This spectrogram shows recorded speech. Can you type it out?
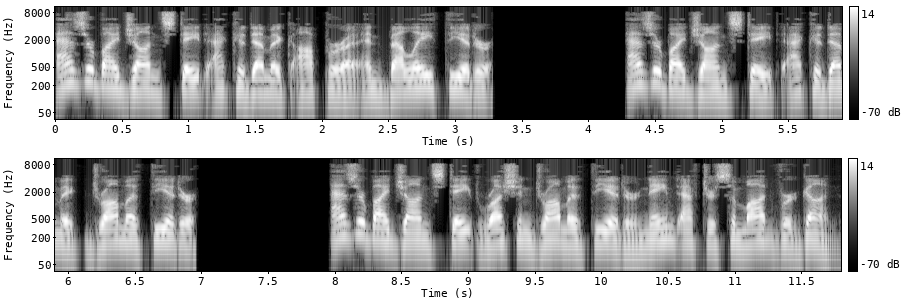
Azerbaijan State Academic Opera and Ballet Theatre Azerbaijan State Academic Drama Theatre Azerbaijan State Russian Drama Theatre named after Samad Vurgun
